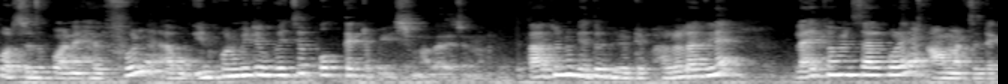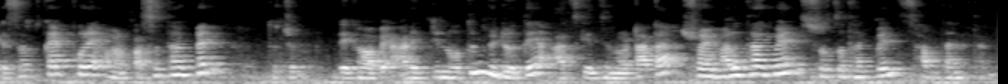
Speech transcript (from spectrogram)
প্রচণ্ড পরিমাণে হেল্পফুল এবং ইনফরমেটিভ হয়েছে প্রত্যেকটা পেয়েছি মাদারের জন্য। তার জন্য কিন্তু ভিডিওটি ভালো লাগলে লাইক কমেন্ট শেয়ার করে আমার চ্যানেলকে সাবস্ক্রাইব করে আমার পাশে থাকবেন। তো চলো দেখা হবে আরেকটি নতুন ভিডিওতে। আজকের জন্য টাটা, সবাই ভালো থাকবেন, সুস্থ থাকবেন, সাবধানে থাকবেন।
